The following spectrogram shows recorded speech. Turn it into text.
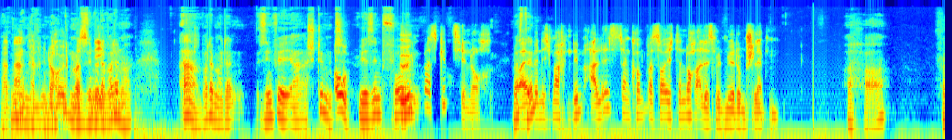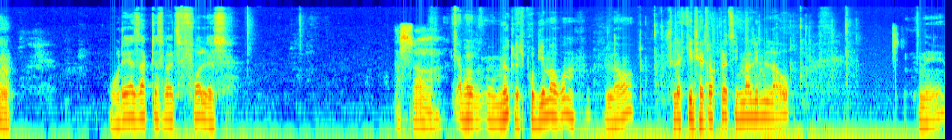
Warum dann denn nach haben wir noch irgendwas sind wir da, warte mal. Ah, warte mal, dann sind wir, ja, stimmt. Oh, wir sind voll. Irgendwas gibt's hier noch. Was Weil denn? wenn ich mache, nimm alles, dann kommt, was soll ich denn noch alles mit mir rumschleppen? Aha. Hm. Oder er sagt das, weil es voll ist. Ach so. Aber möglich, probier mal rum. Laub. Vielleicht geht ja doch plötzlich mal im Laub. Nee.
